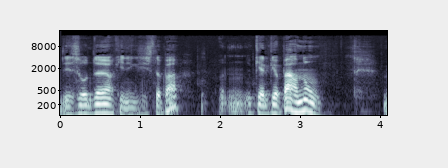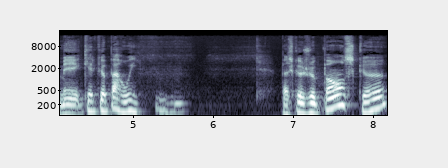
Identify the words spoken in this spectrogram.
des odeurs qui n'existent pas, quelque part non, mais quelque part oui. Parce que je pense que,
